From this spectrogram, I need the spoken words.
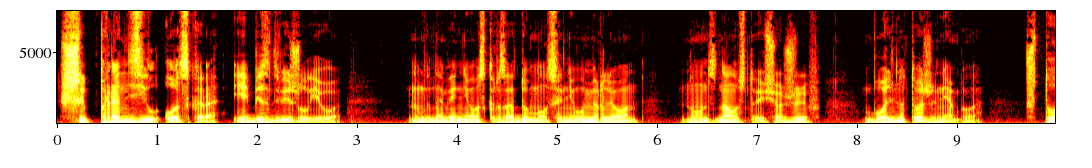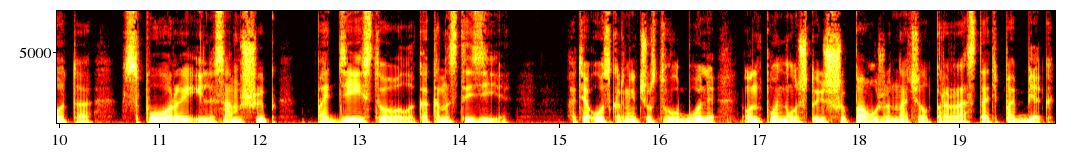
Шип пронзил Оскара и обездвижил его. На мгновение Оскар задумался, не умер ли он, но он знал, что еще жив. Больно тоже не было. Что-то, споры или сам шип, подействовало, как анестезия. Хотя Оскар не чувствовал боли, он понял, что из шипа уже начал прорастать побег,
